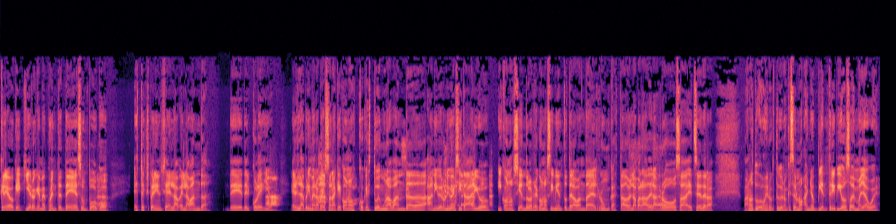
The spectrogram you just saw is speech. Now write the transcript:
creo que quiero que me cuentes de eso un poco esta experiencia en la, en la banda del colegio. Eres la primera persona que conozco que estuvo en una banda a nivel universitario y conociendo los reconocimientos de la banda del RUM que ha estado en la Parada de la Rosa, etcétera. Bueno, tuvieron, tuvieron que ser unos años bien tripiosos en Mayagüez.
